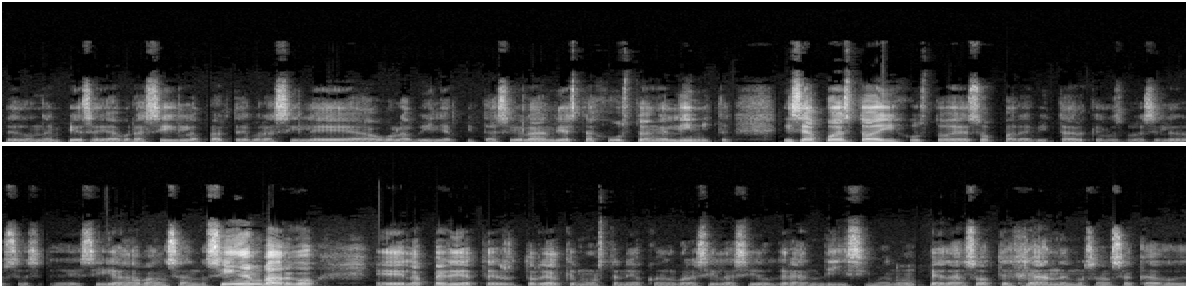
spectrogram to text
de donde empieza ya Brasil, la parte de Brasilea o la Villa Pitaciolandia, está justo en el límite. Y se ha puesto ahí justo eso para evitar que los brasileños eh, sigan avanzando. Sin embargo, eh, la pérdida territorial que hemos tenido con el Brasil ha sido grandísima, ¿no? Un pedazote grande nos han sacado de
